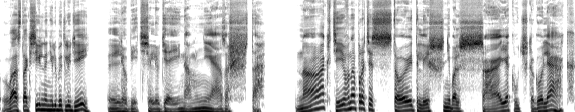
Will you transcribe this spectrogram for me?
«Вас так сильно не любят людей?» «Любить людей нам не за что. Но активно протестует лишь небольшая кучка гуляк,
